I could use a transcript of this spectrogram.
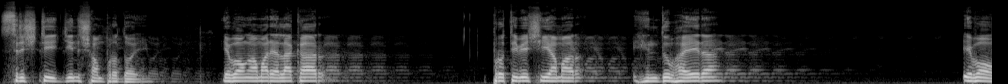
সৃষ্টি জিন সম্প্রদায় এবং আমার এলাকার প্রতিবেশী আমার হিন্দু ভাইয়েরা এবং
